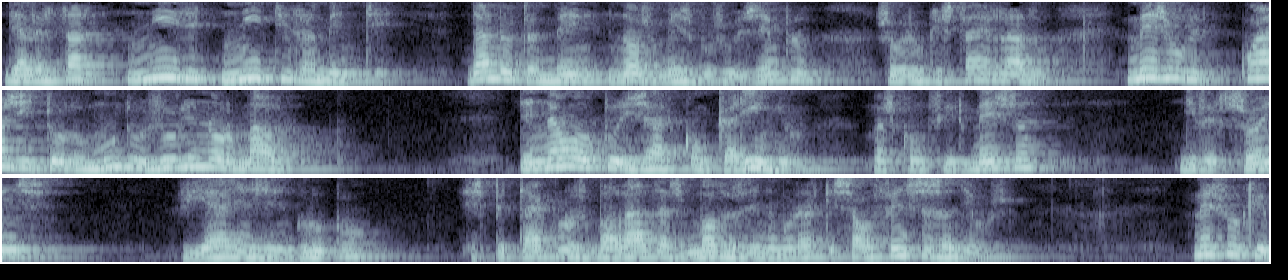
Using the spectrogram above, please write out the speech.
de alertar nitidamente, dando também nós mesmos o exemplo sobre o que está errado, mesmo que quase todo mundo julgue normal, de não autorizar com carinho, mas com firmeza, diversões, viagens em grupo, espetáculos, baladas, modos de namorar que são ofensas a Deus. Mesmo que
